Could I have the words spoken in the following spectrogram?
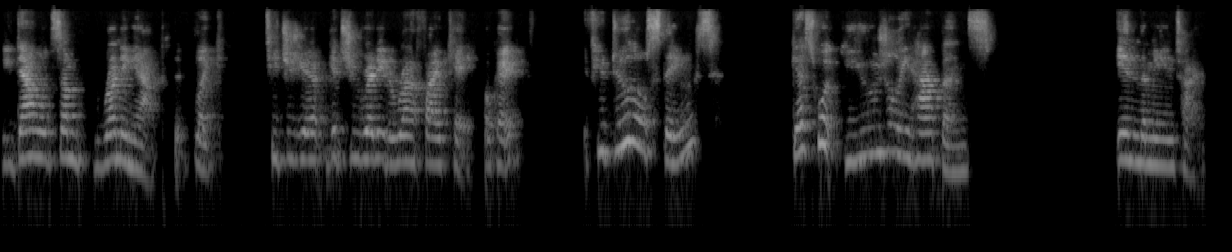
you download some running app that like teaches you, gets you ready to run a 5K. Okay. If you do those things, guess what usually happens in the meantime?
